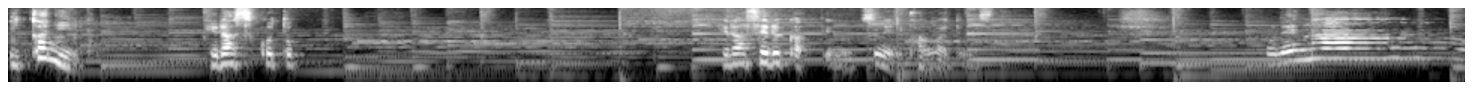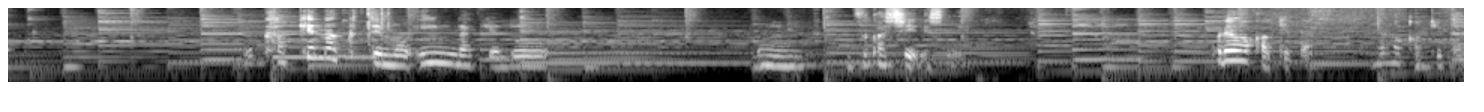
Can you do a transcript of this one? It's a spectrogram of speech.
いかに減らすこと、減らせるかっていうのを常に考えてます。これなかけなくてもいいんだけど、うん、難しいですね。これはかけたい。これはかけたい。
